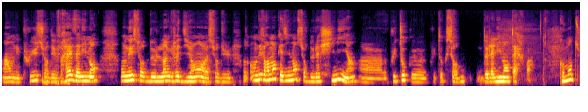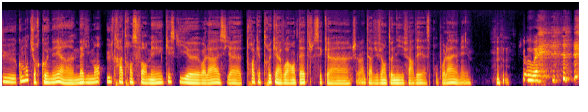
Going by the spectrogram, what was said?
Hein. On n'est plus sur des vrais aliments. On est sur de l'ingrédient, euh, sur du. On est vraiment quasiment sur de la chimie, hein, euh, plutôt que plutôt que sur de l'alimentaire. Comment tu comment tu reconnais un aliment ultra transformé? Qu'est-ce qui euh, voilà S'il y a trois quatre trucs à avoir en tête, je sais que j'avais interviewé Anthony Fardet à ce propos-là, mais ouais.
